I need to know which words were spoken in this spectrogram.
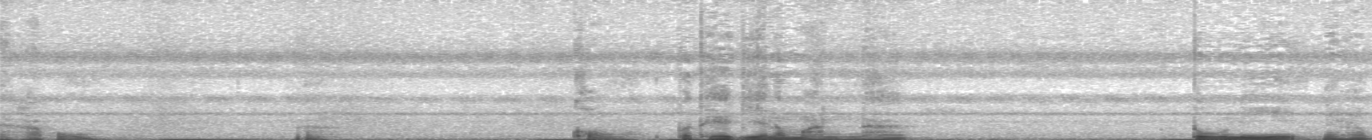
นะครับผมนะของประเทศเยอรมันนะฮะตู้นี้นะครับ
